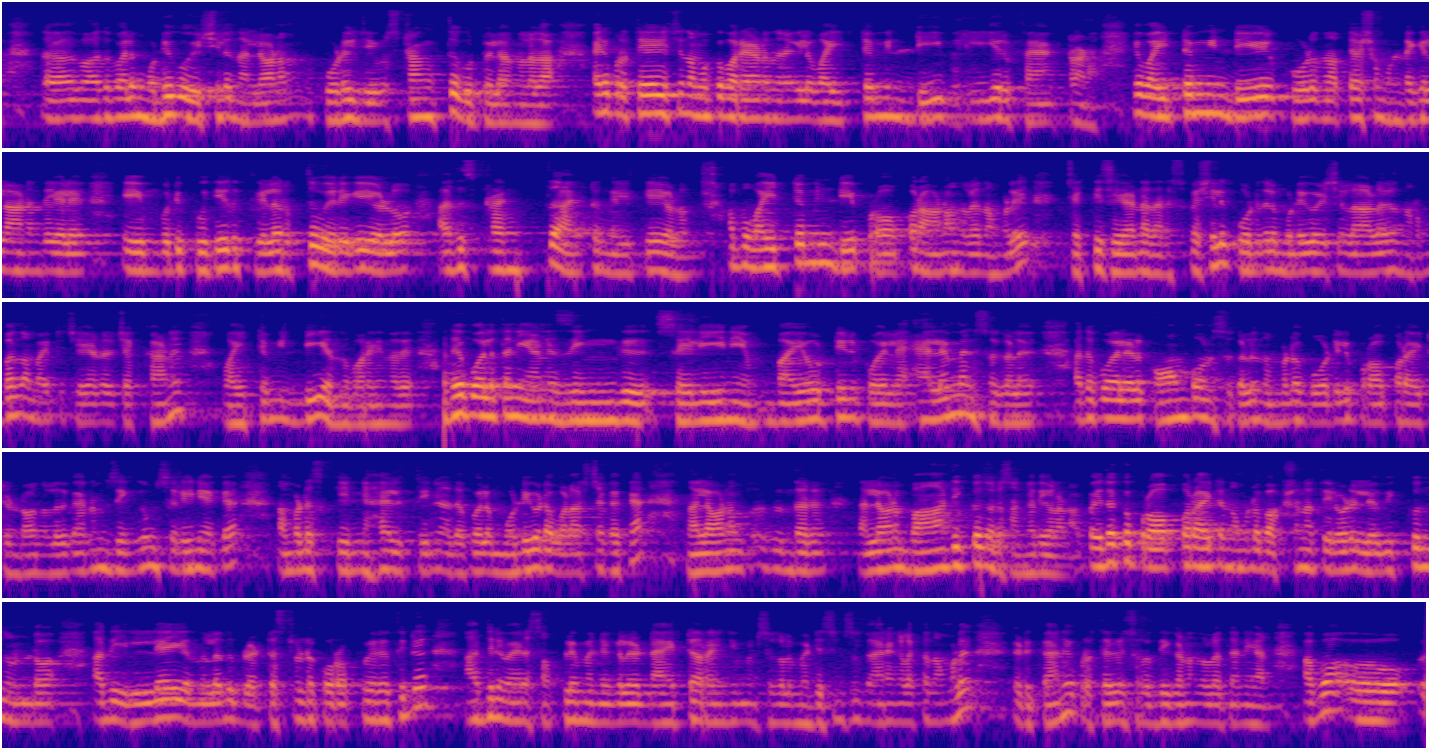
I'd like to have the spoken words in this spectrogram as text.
അതുപോലെ മുടി കൊഴിച്ചിൽ നല്ലോണം കൂടുകയും ചെയ്യും. സ്ട്രെങ്ത്ത് കിട്ടില്ല എന്നുള്ളതാണ് അതിന് പ്രത്യേകിച്ച് നമുക്ക് പറയുകയാണെന്നുണ്ടെങ്കിൽ വൈറ്റമിൻ ഡി വലിയൊരു ഫാക്ടറാണ്. ഈ വൈറ്റമിൻ ഡി കൂടുന്ന അത്യാവശ്യം ഉണ്ടെങ്കിലാണ് എന്ത് ചെയ്യൽ? ഈ മുടി പുതിയത് കിളിർത്ത് വരികയുള്ളൂ അത് സ്ട്രെങ്ത് ആയിട്ട് നിൽക്കുകയുള്ളൂ. അപ്പോൾ വൈറ്റമിൻ ഡി പ്രോപ്പർ ആണോ എന്നുള്ളത് നമ്മൾ ചെക്ക് ചെയ്യേണ്ടതാണ്. സ്പെഷ്യലി കൂടുതൽ മുടി കൊഴിച്ചുള്ള ആളുകൾ നിർബന്ധമായിട്ട് ചെയ്യേണ്ട ഒരു ചെക്കാണ് വൈറ്റമിൻ ഡി എന്ന് പറയുന്നത്. അതേപോലെ തന്നെയാണ് സിങ്ക് സെലീനിയം ബയോട്ടിൻ പോലുള്ള എലമെൻസുകൾ അതുപോലെയുള്ള കോമ്പൗണ്ട്സുകൾ നമ്മുടെ ബോഡിയിൽ പ്രോപ്പർ ആയിട്ടുണ്ടോ എന്നുള്ളത്. കാരണം സിങ്കും സെലീനിയം ഒക്കെ നമ്മുടെ സ്കിൻ ഹെൽത്തിന് അതേപോലെ മുടിയുടെ വളർച്ചക്കൊക്കെ നല്ലവണ്ണം എന്താണ് നല്ലവണ്ണം നല്ലോണം ബാധിക്കുന്ന ഒരു സംഗതികളാണ്. അപ്പോൾ ഇതൊക്കെ പ്രോപ്പറായിട്ട് നമ്മുടെ ഭക്ഷണത്തിലൂടെ ലഭിക്കുന്നുണ്ടോ? അത് ഇല്ലേ എന്നുള്ളത് ബ്ലഡ് ടെസ്റ്റിലൂടെ ഉറപ്പ് വരുത്തിയിട്ട് അതിന് വേറെ സപ്ലിമെന്റുകൾ ഡയറ്റ് അറേഞ്ച്മെന്റ്സുകൾ മെഡിസിൻസും കാര്യങ്ങളൊക്കെ നമ്മൾ എടുക്കാൻ പ്രത്യേകം ശ്രദ്ധിക്കണം എന്നുള്ളത് തന്നെയാണ്. അപ്പോൾ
